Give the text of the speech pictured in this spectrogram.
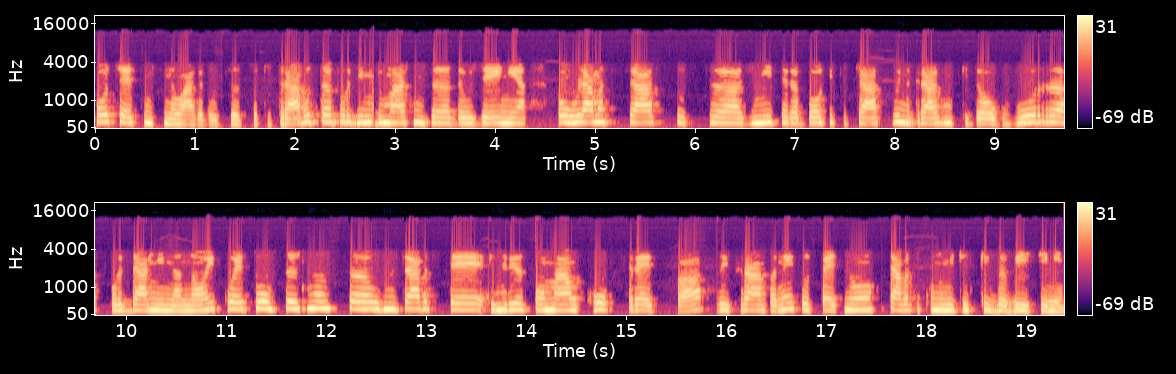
по-често се налага да отсъстват от работа поради домашни задължения. По-голямата част от жените работи по часто и на граждански договор, поред данни на НОИ, което всъщност означава, че те генерират по-малко средства за изхранване и съответно стават економически зависими.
